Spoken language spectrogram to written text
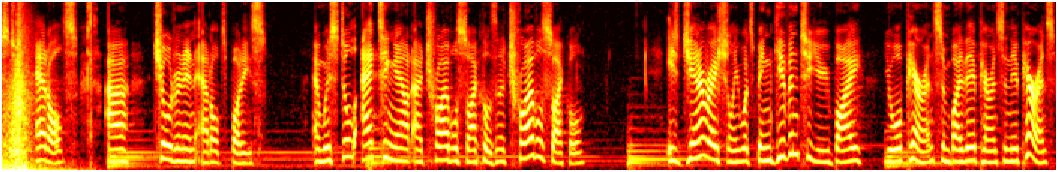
most adults are children in adults' bodies. And we're still acting out our tribal cycles. And a tribal cycle is generationally what's been given to you by your parents and by their parents and their parents,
